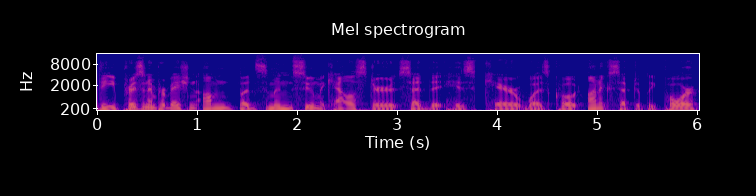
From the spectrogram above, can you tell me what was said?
The prison and probation ombudsman Sue McAllister said that his care was, quote, unacceptably poor.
